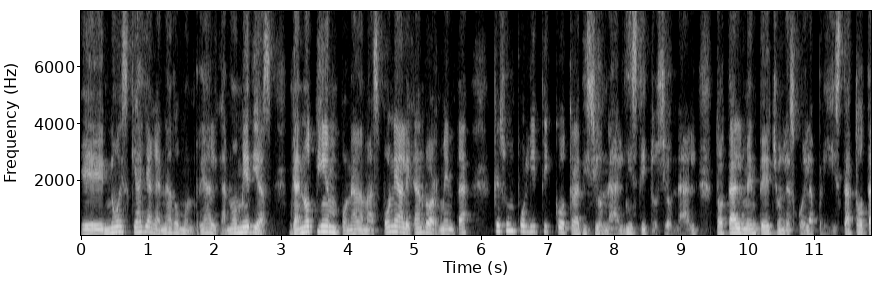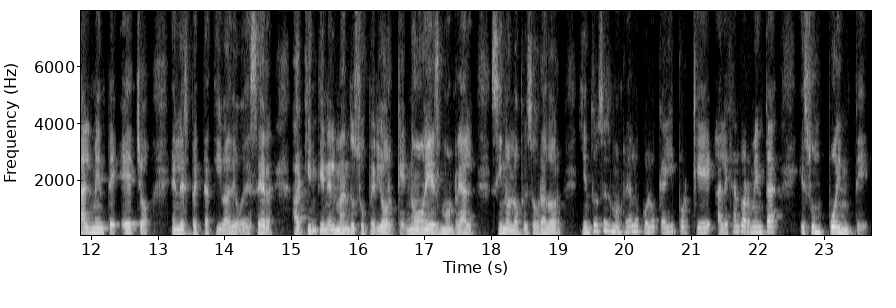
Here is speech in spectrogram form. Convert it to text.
eh, no es que haya ganado Monreal, ganó medias, ganó tiempo nada más. Pone a Alejandro Armenta, que es un político tradicional, institucional, totalmente hecho en la escuela priista, totalmente hecho en la expectativa de obedecer a quien tiene el mando superior, que no es Monreal, sino López Obrador. Y entonces Monreal lo coloca ahí porque Alejandro Armenta es un puente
